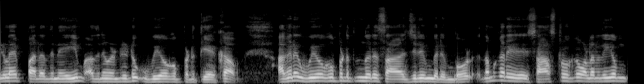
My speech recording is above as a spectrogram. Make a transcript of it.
ഏജൻസികളെ പലതിനെയും അതിനു വേണ്ടിയിട്ട് ഉപയോഗപ്പെടുത്തിയേക്കാം. അങ്ങനെ ഉപയോഗപ്പെടുത്തുന്ന ഒരു സാഹചര്യം വരുമ്പോൾ നമുക്കറിയാം ശാസ്ത്രമൊക്കെ വളരെയധികം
